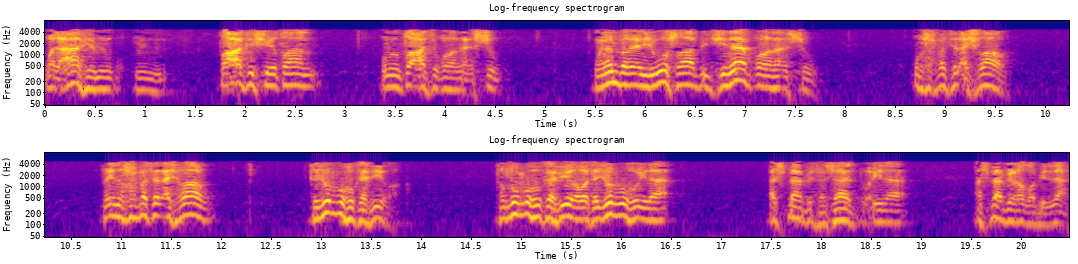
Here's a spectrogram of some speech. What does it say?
والعافية من من طاعة الشيطان ومن طاعة قرناء السوء. وينبغي أن يوصى باجتناب قرناء السوء. وصحبة الأشرار. فإن صحبة الأشرار تجره كثيرا. تضره كثيرا وتجره إلى أسباب الفساد وإلى أسباب غضب الله.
